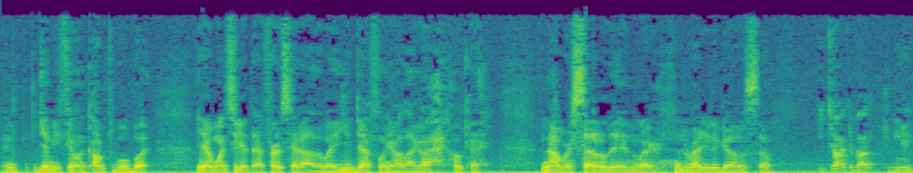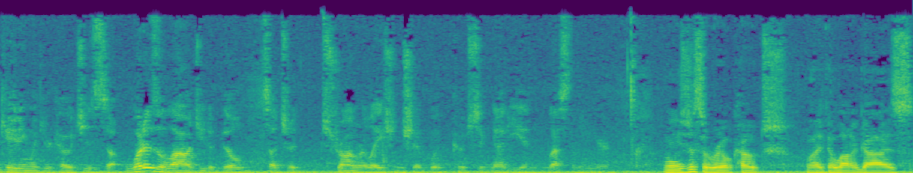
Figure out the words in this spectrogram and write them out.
and get me feeling comfortable. But yeah, once you get that first hit out of the way, you definitely are like, all right, okay, now we're settled in, we're ready to go. So. You talked about communicating with your coaches. What has allowed you to build such a strong relationship with Coach Cignetti in less than a year? I mean, he's just a real coach. Like a lot of guys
